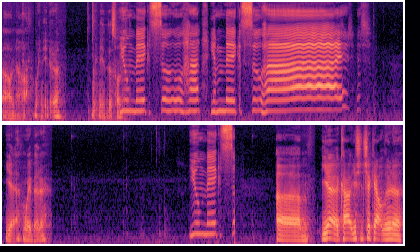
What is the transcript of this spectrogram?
Oh no, we need to. We need this one. You make it so hot, you make it so hot. Yeah, way better. You make it so Um, yeah, Kyle, you should check out Luna.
